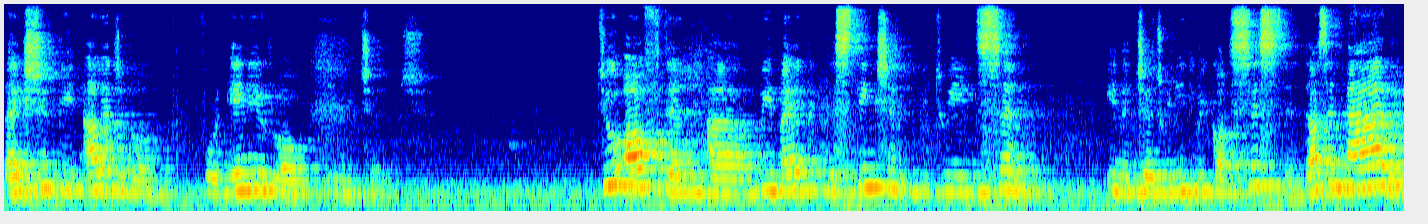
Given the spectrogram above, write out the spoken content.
they should be eligible for any role in the church. Too often uh, we make distinction between sin in the church. We need to be consistent. Doesn't matter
